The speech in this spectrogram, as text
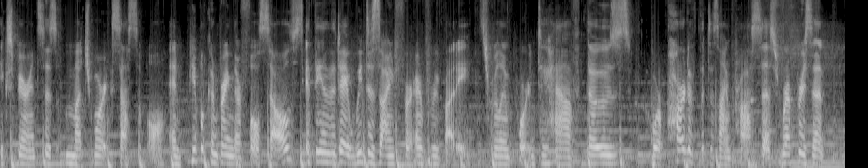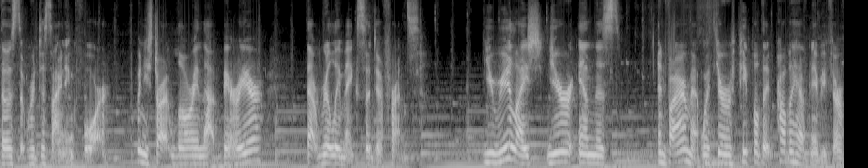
experiences much more accessible and people can bring their full selves. At the end of the day, we design for everybody. It's really important to have those who are part of the design process represent those that we're designing for. When you start lowering that barrier, that really makes a difference. You realize you're in this environment with your people that probably have maybe very,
